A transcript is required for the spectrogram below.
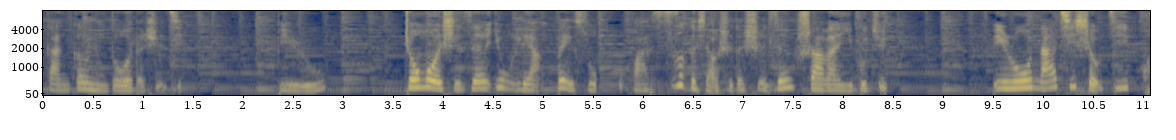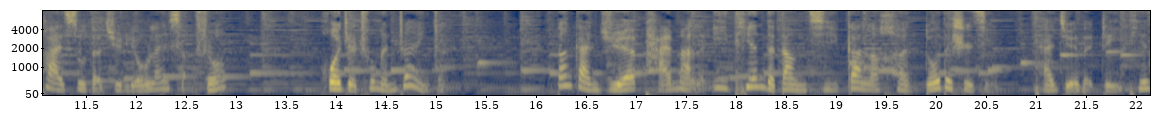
干更多的事情，比如周末时间用两倍速花四个小时的时间刷完一部剧，比如拿起手机快速的去浏览小说，或者出门转一转。当感觉排满了一天的档期，干了很多的事情，才觉得这一天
